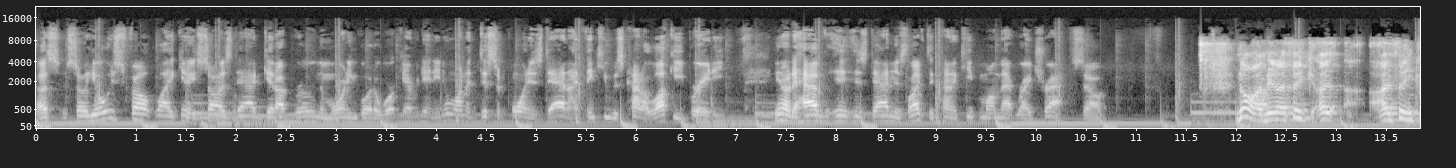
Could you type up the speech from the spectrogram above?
Uh, so he always felt like, you know, he saw his dad get up early in the morning, go to work every day, and he didn't want to disappoint his dad. And I think he was kind of lucky, Brady, you know, to have his dad in his life to kind of keep him on that right track. So, no, I mean, I think I, I think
